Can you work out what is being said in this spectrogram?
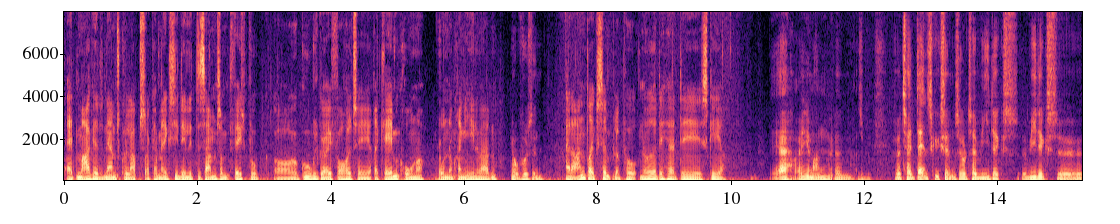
at markedet nærmest kollapser. Kan man ikke sige, at det er lidt det samme, som Facebook og Google gør i forhold til reklamekroner rundt omkring i hele verden? Jo, fuldstændig. Er der andre eksempler på, noget af det her, det sker? Ja, rigtig mange. Øhm, altså, hvis du tage et dansk eksempel, så kan du tage Videx. Videx øh,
